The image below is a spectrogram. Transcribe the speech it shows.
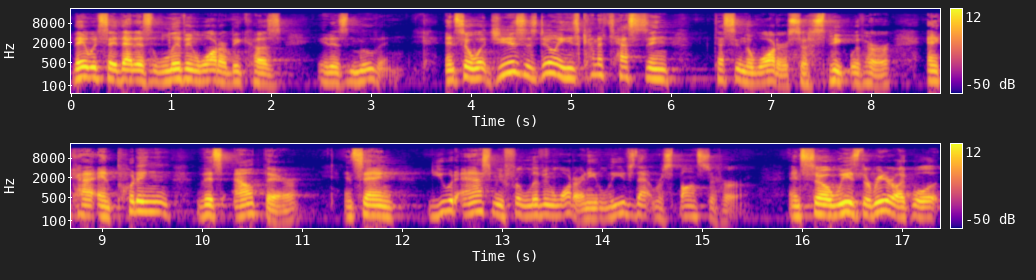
they would say that is living water because it is moving. And so what Jesus is doing, he's kind of testing, testing the water, so to speak, with her, and kind of and putting this out there and saying, You would ask me for living water. And he leaves that response to her. And so we as the reader are like, well,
